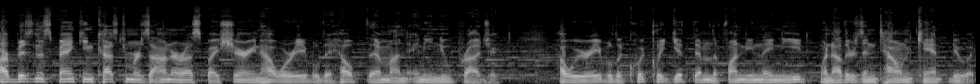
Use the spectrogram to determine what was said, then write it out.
Our business banking customers honor us by sharing how we're able to help them on any new project, how we were able to quickly get them the funding they need when others in town can't do it.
